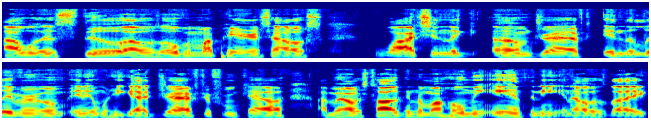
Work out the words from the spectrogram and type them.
i was still i was over my parents house watching the um draft in the living room and then when he got drafted from cal i mean i was talking to my homie anthony and i was like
